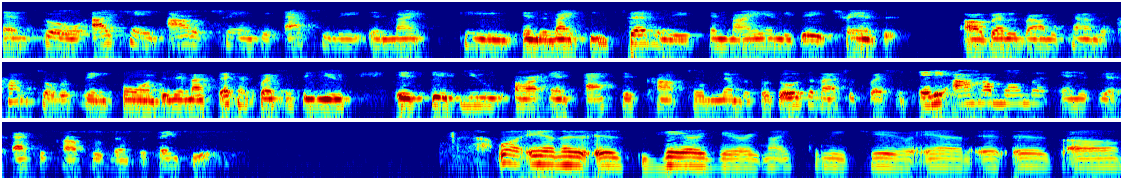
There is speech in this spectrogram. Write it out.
And so I came out of transit actually in 19, in the 1970s in Miami-Dade Transit, uh, right around the time that COMTO was being formed. And then my second question for you is if you are an active COMTO member. So those are my two questions. Any aha moment and if you're an active COMTO member. Thank you. Well, Ann, it is very, very nice to meet you, and it is uh,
